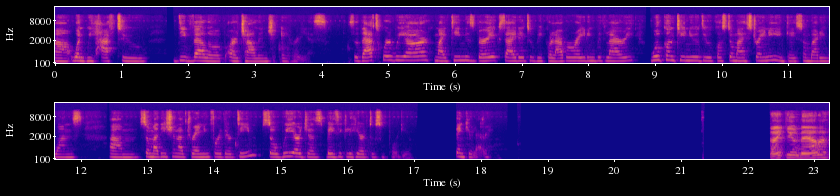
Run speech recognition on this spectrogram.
uh, when we have to develop our challenge areas. So that's where we are. My team is very excited to be collaborating with Larry. We'll continue to do customized training in case somebody wants um, some additional training for their team. So we are just basically here to support you. Thank you, Larry. Thank you, Nana.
